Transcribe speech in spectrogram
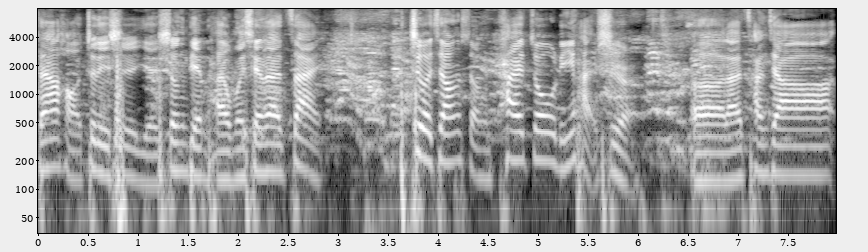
大家好，这里是野生电台，我们现在在浙江省台州临海市，呃，来参加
